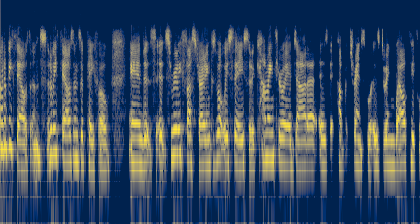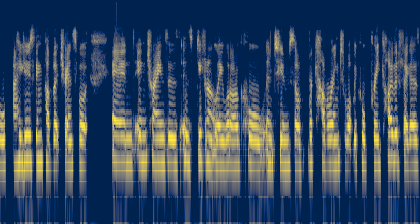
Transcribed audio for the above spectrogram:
It'll be thousands. It'll be thousands of people, and it's it's really frustrating because what we see sort of coming through our data is that public transport is doing well. People are using public transport, and in trains is, is definitely what I would call in terms of recovering to what we call pre-COVID figures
